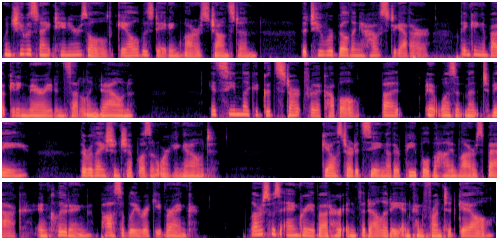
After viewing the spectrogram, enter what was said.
When she was 19 years old, Gail was dating Lars Johnston. The two were building a house together, thinking about getting married and settling down. It seemed like a good start for the couple, but it wasn't meant to be. The relationship wasn't working out. Gail started seeing other people behind Lars' back, including, possibly, Ricky Brink. Lars was angry about her infidelity and confronted Gail.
